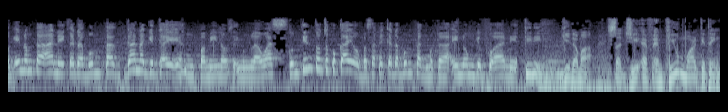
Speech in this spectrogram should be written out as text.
Mag-inom ka ani kada buntag, gana gyud kay imong paminaw sa imong lawas. Kontento jud ko kayo, basta kay kada buntag makainom gyud ko ani. Kini ginama sa GFMQ Marketing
